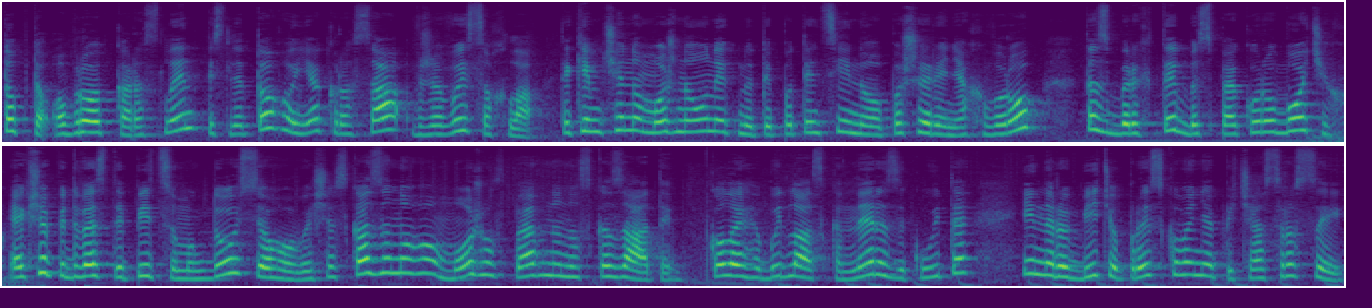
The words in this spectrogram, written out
тобто обробка рослин після того, як роса вже висохла. Таким чином можна уникнути потенційного поширення хвороб та зберегти безпеку робочих. Якщо підвести підсумок до усього вищесказаного, можу впевнено сказати: колеги, будь ласка, не ризикуйте і не робіть оприскування під час роси,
